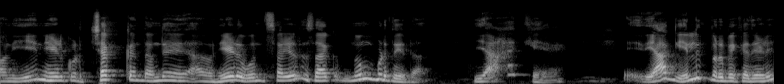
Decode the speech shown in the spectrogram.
ಅವನು ಏನು ಹೇಳ್ಕೊಡು, ಚಕ್ ಅಂತ ಒಂದೇ ಅವ್ನು ಹೇಳಿ, ಒಂದು ಸಲ ಹೇಳಿದ್ರೆ ಸಾಕು, ನುಂಗ್ಬಿಡ್ತಿದ್ದ. ಯಾಕೆ? ಯಾಕೆ ಎಲ್ಲಿಂದ ಬರಬೇಕದು ಹೇಳಿ?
